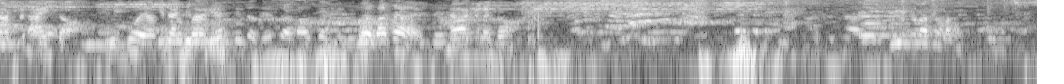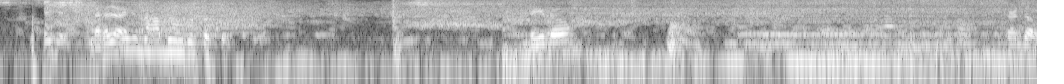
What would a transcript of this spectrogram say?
নাটটা হ্যাঁ দেখা যায় হাফ ডাউন করতেছে। দেখি তো। কাট দাও।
